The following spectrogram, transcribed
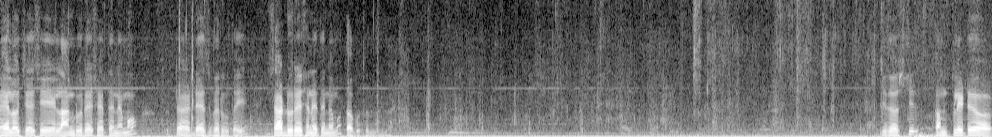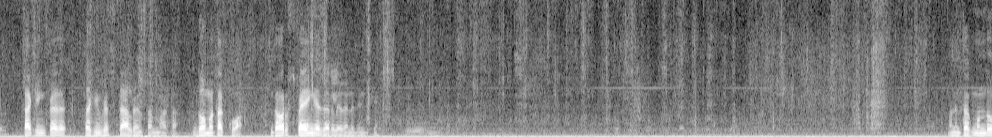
మేల్ వచ్చేసి లాంగ్ డ్యూరేషన్ అయితేనేమో డేస్ పెరుగుతాయి. షార్ట్ డ్యూరేషన్ అయితేనేమో తగ్గుతుంది. అన్నమాట ఇది వచ్చి కంప్లీట్ టకింగ్ టకింగ్ ఫెస్ టాలరెన్స్ అనమాట దోమ తక్కువ. ఇంతవరకు స్ప్రేయింగే జరగలేదండి దీనికి. మన ఇంతకుముందు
